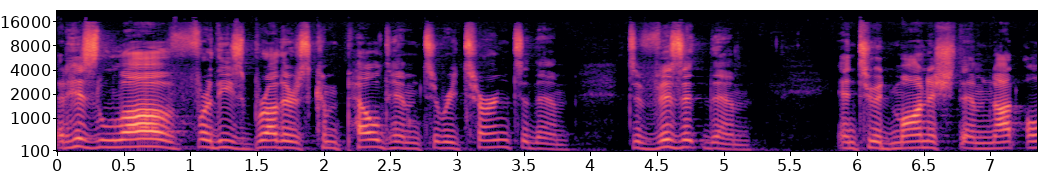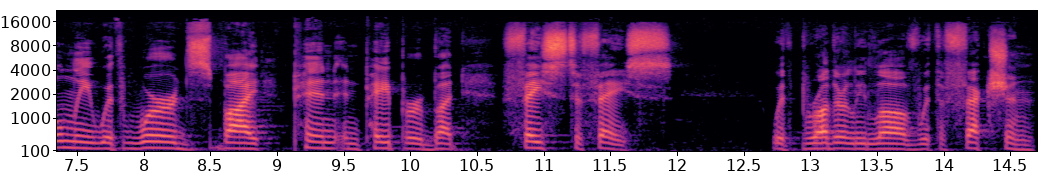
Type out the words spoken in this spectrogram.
that his love for these brothers compelled him to return to them, to visit them, and to admonish them not only with words by pen and paper, but face to face with brotherly love, with affection,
